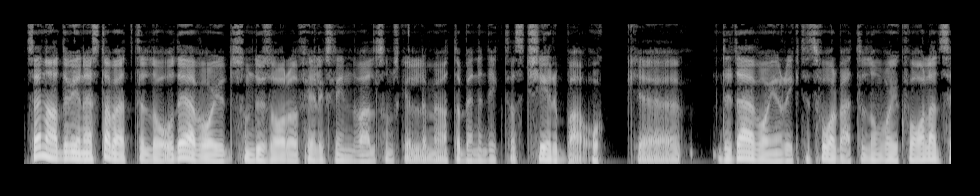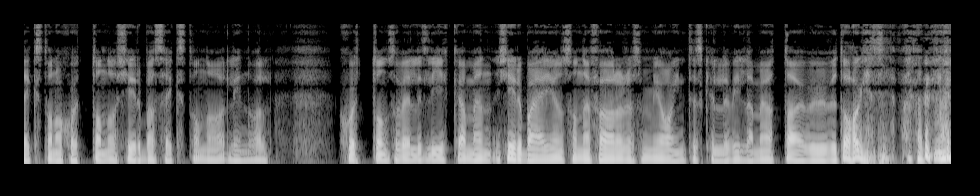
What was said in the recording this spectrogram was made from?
Sen hade vi nästa battle då och det var ju som du sa då Felix Lindvall som skulle möta Benediktas Chirba och eh, det där var ju en riktigt svår battle. De var ju kvalad 16 och 17 då, Chirba 16 och Lindvall 17 så väldigt lika men Chirba är ju en sån där förare som jag inte skulle vilja möta överhuvudtaget. han,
